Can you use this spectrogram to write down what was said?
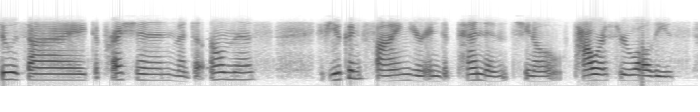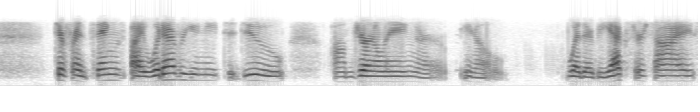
suicide, depression, mental illness, if you can find your independence, you know, power through all these different things by whatever you need to do, um, journaling or, you know, whether it be exercise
